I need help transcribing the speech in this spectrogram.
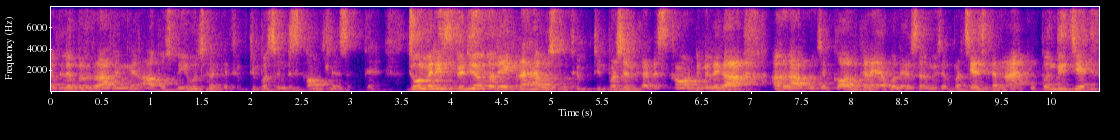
अवेलेबल करा देंगे। आप उसको यूज़ करके 50 परसेंट डिस्काउंट ले सकते हैं। जो मेरी इस वीडियो को देख रहा है, उसको 50 परसेंट का डिस्काउंट मिलेगा। अगर आप मुझे कॉल करें बोले, सर, मुझे परचेज करना है कूपन दीजिए,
